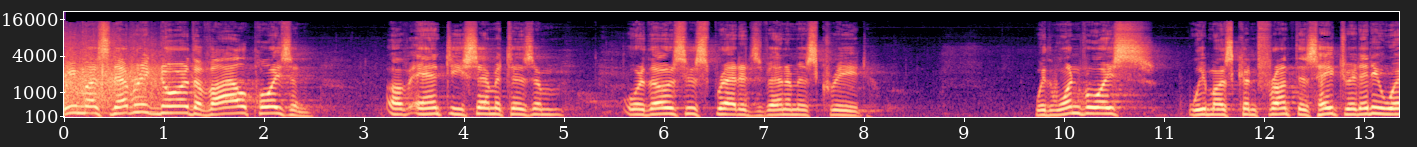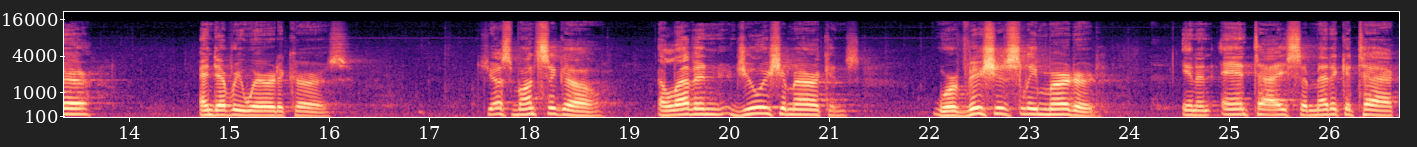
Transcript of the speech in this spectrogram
We must never ignore the vile poison of anti Semitism or those who spread its venomous creed. With one voice, we must confront this hatred anywhere and everywhere it occurs. Just months ago, 11 Jewish Americans were viciously murdered in an anti Semitic attack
